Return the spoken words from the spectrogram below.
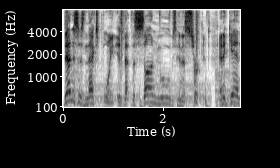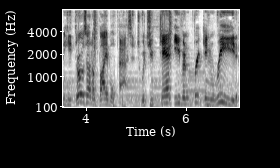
Dennis's next point is that the sun moves in a circuit, and again, he throws out a Bible passage, which you can't even freaking read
